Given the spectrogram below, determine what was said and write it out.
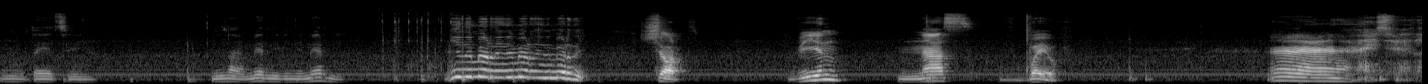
Ну, здається, він. Не знаю, мирний він не мирний. Ні, не мирний, не мирний, не мирний. Чорт. Він нас вбив. Ай, свято.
